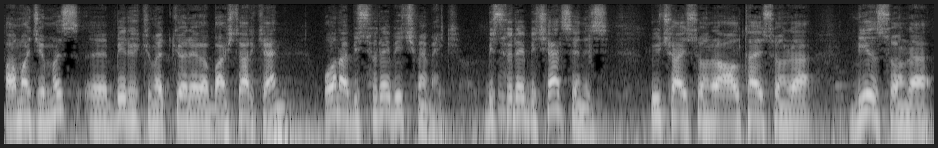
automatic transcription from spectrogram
Amacımız e, bir hükümet göreve başlarken ona bir süre biçmemek. Bir süre biçerseniz 3 ay sonra, 6 ay sonra, bir yıl sonra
